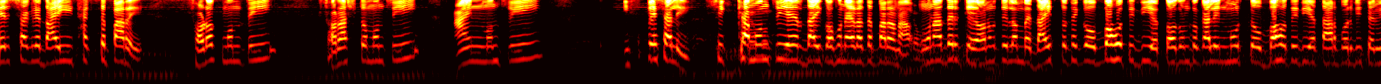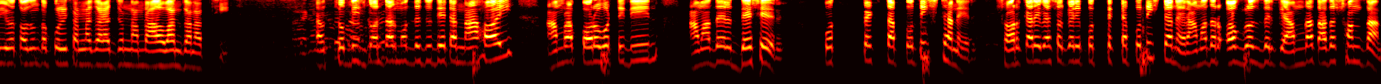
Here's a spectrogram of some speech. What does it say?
এর সঙ্গে দায়ী থাকতে পারে সড়ক মন্ত্রী স্বরাষ্ট্রমন্ত্রী আইনমন্ত্রী স্পেশালি শিক্ষামন্ত্রী এর দায় কখনো এড়াতে পারে না। ওনাদেরকে অনতিলম্বে দায়িত্ব থেকে অব্যাহতি দিয়ে, তদন্তকালীন মুহূর্তে অব্যাহতি দিয়ে তারপর বিচার বিভাগীয় তদন্ত পরিচালনা করার জন্য আমরা আহ্বান জানাচ্ছি। চব্বিশ ঘণ্টার মধ্যে যদি এটা না হয়, আমরা পরবর্তী দিন আমাদের দেশের প্রত্যেকটা প্রতিষ্ঠানের, সরকারি বেসরকারি প্রত্যেকটা প্রতিষ্ঠানের, আমাদের অগ্রজদেরকে আমরা তাদের সন্তান,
